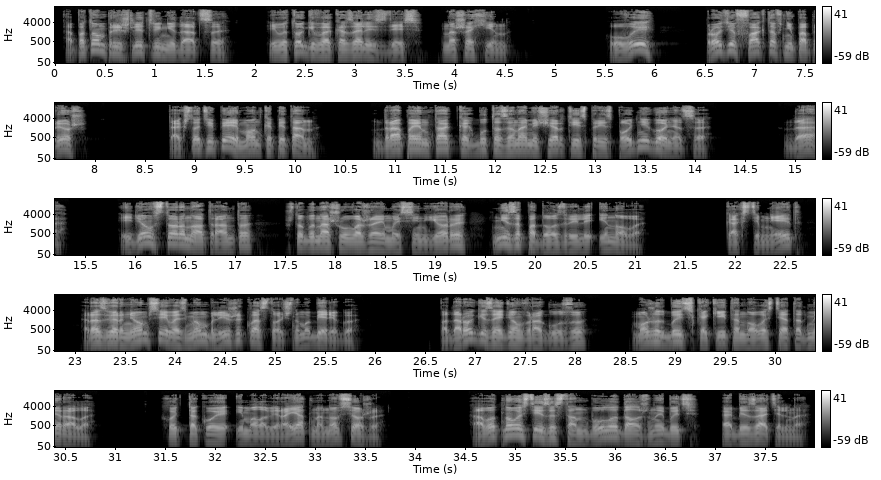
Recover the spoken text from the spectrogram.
а потом пришли тринидадцы, и в итоге вы оказались здесь, на Шахин. Увы, против фактов не попрешь. Так что теперь, мон-капитан, драпаем так, как будто за нами черти из преисподней гонятся? Да, идем в сторону Атранто, чтобы наши уважаемые сеньоры не заподозрили иного. Как стемнеет, развернемся и возьмем ближе к восточному берегу. По дороге зайдем в Рагузу, может быть, какие-то новости от адмирала. Хоть такое и маловероятно, но все же. А вот новости из Истанбула должны быть обязательно.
